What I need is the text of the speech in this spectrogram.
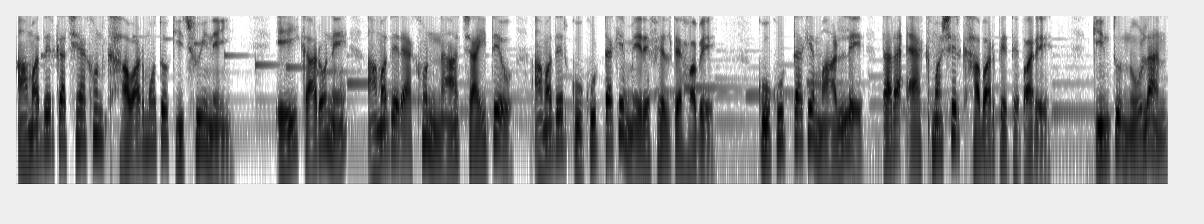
আমাদের কাছে এখন খাওয়ার মতো কিছুই নেই। এই কারণে আমাদের এখন না চাইতেও আমাদের কুকুরটাকে মেরে ফেলতে হবে। কুকুরটাকে মারলে তারা এক মাসের খাবার পেতে পারে। কিন্তু নোলান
